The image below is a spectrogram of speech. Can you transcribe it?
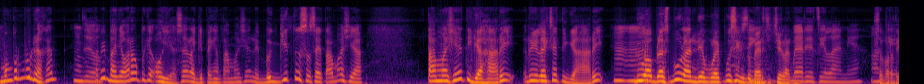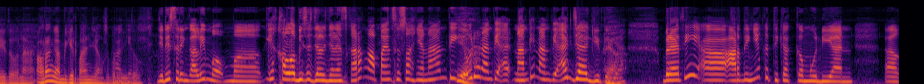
mempermudah kan? Betul. Tapi banyak orang pikir, oh iya saya lagi pengen tamasya nih. Begitu selesai tamasya, tamasnya tiga hari, rileksnya tiga hari, Mm-mm. 12 bulan dia mulai pusing, untuk bayar cicilan. Bayar cicilan ya. Oke. Seperti itu. Nah, orang nggak mikir panjang seperti Oke. itu. Jadi sering kali mau me- ya kalau bisa jalan-jalan sekarang ngapain susahnya nanti? Ya Iya. udah nanti nanti nanti aja gitu Iya. ya. Berarti eh, artinya ketika kemudian eh,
